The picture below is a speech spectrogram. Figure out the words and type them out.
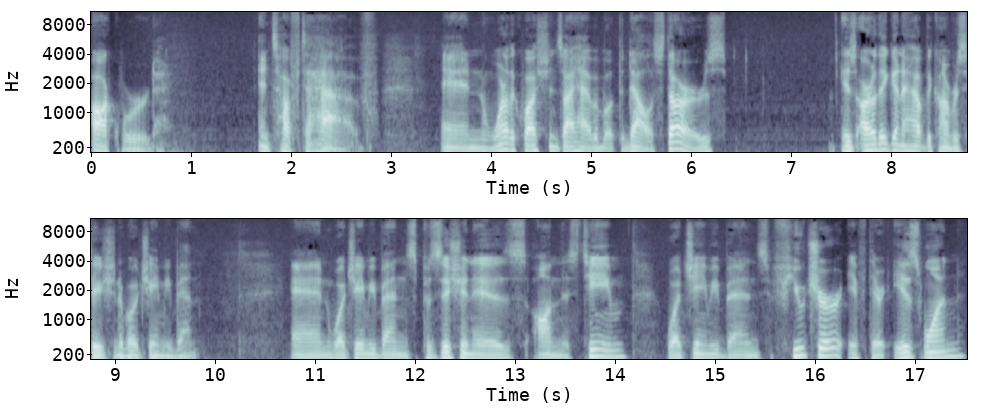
awkward and tough to have. And one of the questions I have about the Dallas Stars is are they going to have the conversation about Jamie Benn? and what Jamie Benn's position is on this team, what Jamie Benn's future, if there is one,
